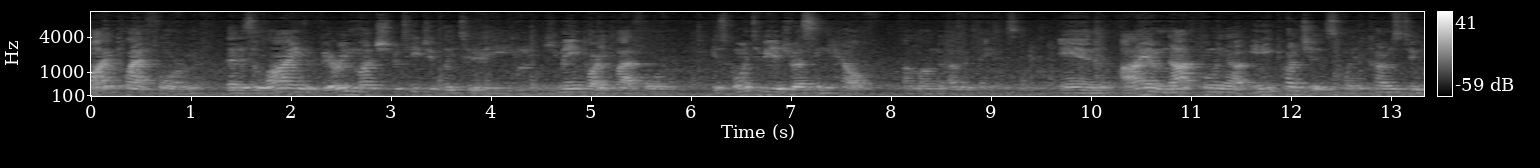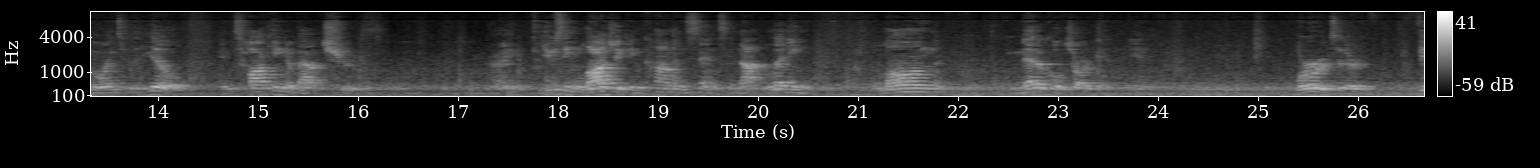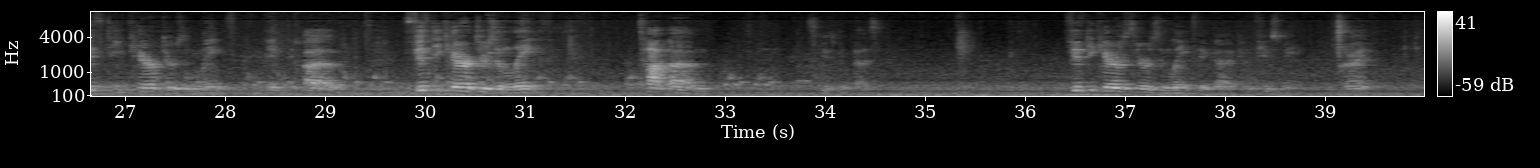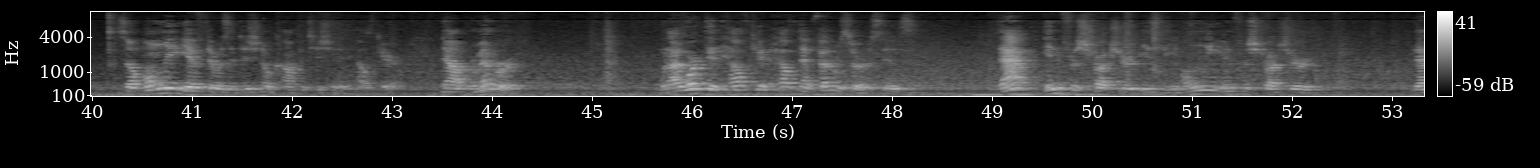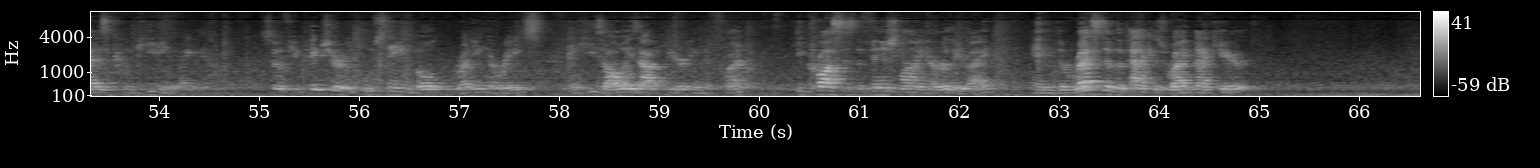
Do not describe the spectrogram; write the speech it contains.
my platform that is aligned very much strategically to the Humane Party platform is going to be addressing health, among other things. And I am not pulling out any punches when it comes to going to the Hill and talking about truth. Right? Using logic and common sense and not letting long medical jargon and words that are 50 characters in length uh, 50 characters in length. Top, um, excuse me, guys. 50 characters in length, they uh, confused me. All right? So only if there was additional competition in healthcare. Now, remember, when I worked at Healthcare, HealthNet Federal Services, that infrastructure is the only infrastructure that is competing right now. So if you picture Usain Bolt running a race, and he's always out here in the front. He crosses the finish line early, right? And the rest of the pack is right back here.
